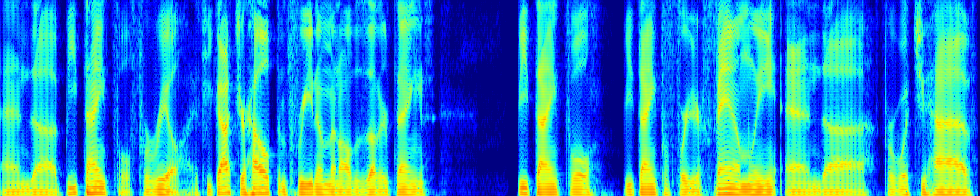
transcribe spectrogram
and uh, be thankful for real. If you got your health and freedom and all those other things, be thankful. Be thankful for your family and uh, for what you have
